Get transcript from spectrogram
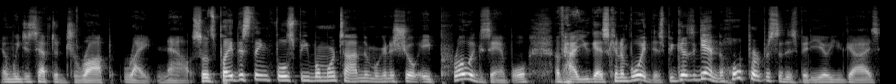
and we just have to drop right now. So let's play this thing full speed one more time. Then we're going to show a pro example of how you guys can avoid this. Because again, the whole purpose of this video, you guys,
